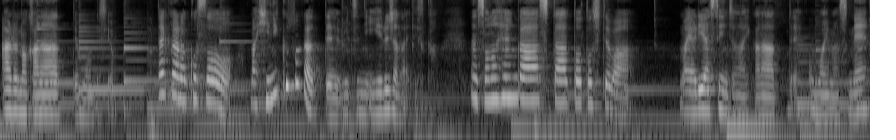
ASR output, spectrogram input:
あるのかなって思うんですよ。だからこそ、まあ、皮肉とかって別に言えるじゃないですか。でその辺がスタートとしては、まあ、やりやすいんじゃないかなって思いますね。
